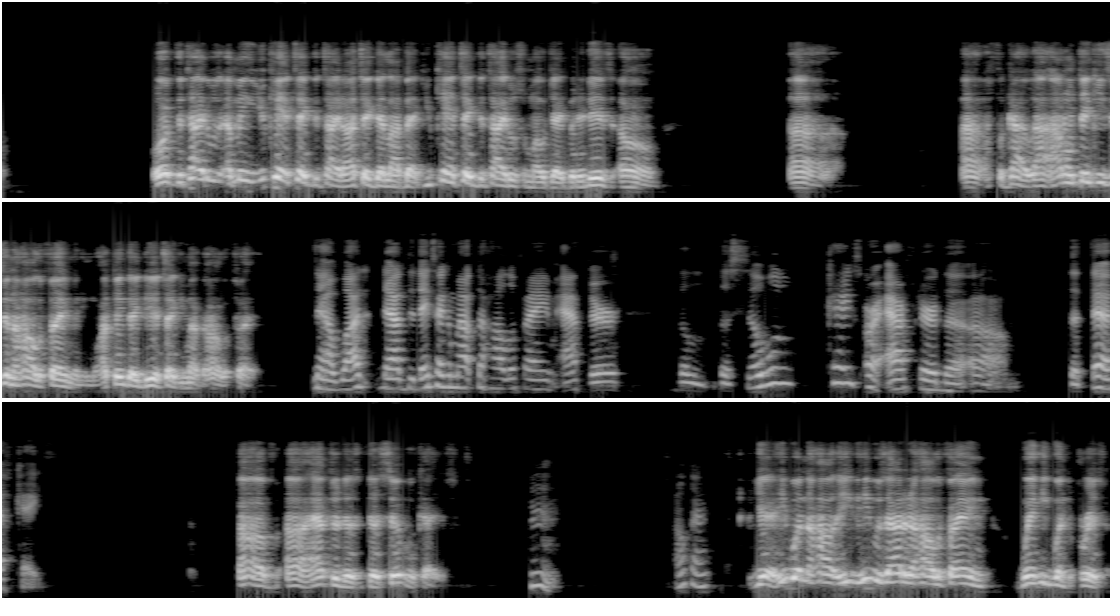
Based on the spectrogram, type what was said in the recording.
Or if the titles, I mean, you can't take the title. I take that lie back. You can't take the titles from OJ, but it is um uh, I forgot. I, I don't think he's in the Hall of Fame anymore. I think they did take him out the Hall of Fame. now. Why now? Did they take him out the Hall of Fame after the the civil case or after the um the theft case? Uh, uh after the the civil case. Hmm. Okay. Yeah, he wasn't a Hall. He, he was out of the Hall of Fame when he went to prison.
